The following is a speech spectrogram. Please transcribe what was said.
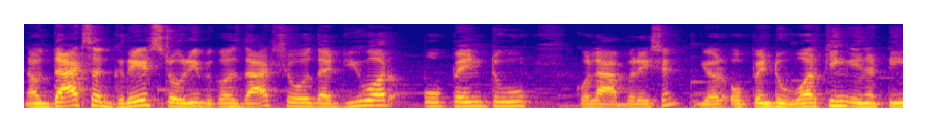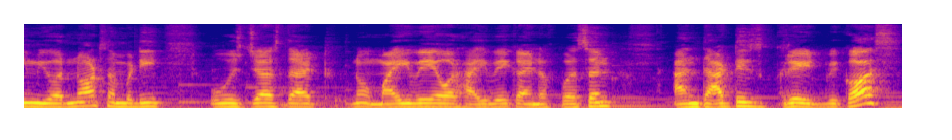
Now that's a great story because that shows that you are open to collaboration. You are open to working in a team. You are not somebody who is just that you know my way or highway kind of person. And that is great because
